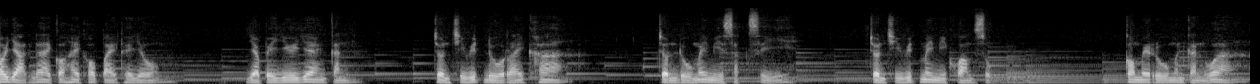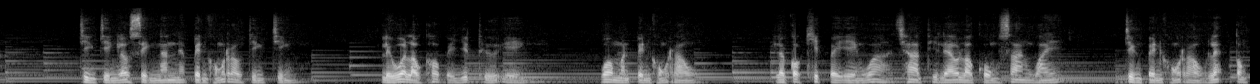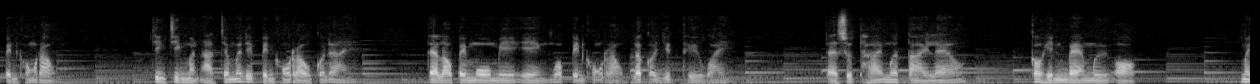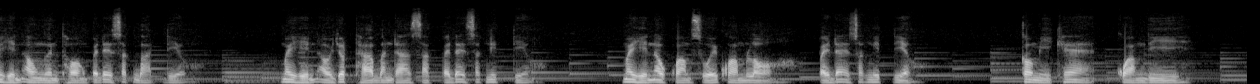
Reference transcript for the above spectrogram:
เขาอยากได้ก็ให้เขาไปเถอะโยม อย่าไปยื้อแย่งกัน จนชีวิตดูไร้ค่า จนดูไม่มีศักดิ์ศรี จนชีวิตไม่มีความสุข ก็ไม่รู้เหมือนกันว่า จริง ๆ แล้วสิ่งนั้นเนี่ยเป็นของเราจริง ๆ หรือว่าเราเข้าไปยึดถือเอง ว่ามันเป็นของเรา แล้วก็คิดไปเองว่าชาติที่แล้วเราคงสร้างไว้ จึงเป็นของเราและต้องเป็นของเรา จริง ๆ มันอาจจะไม่ได้เป็นของเราก็ได้ แต่เราไปโมเมเองว่าเป็นของเราแล้วก็ยึดถือไว้ แต่สุดท้ายเมื่อตายแล้ว ก็เห็นแบมือออก ไม่เห็นเอาเงินทองไปได้สักบาทเดียว ไม่เห็นเอายศถาบรรดาศักดิ์ไปได้สักนิดเดียว ไม่เห็นเอาความสวยความหล่อไปได้สักนิดเดียว ก็มีแค่ความดี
